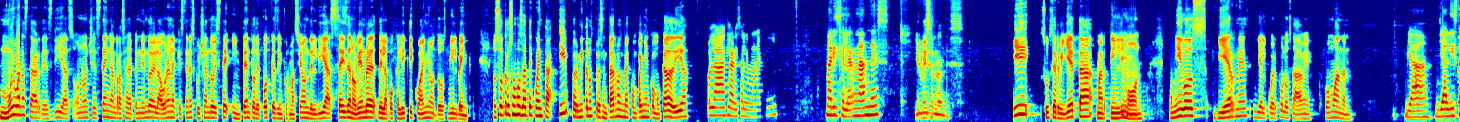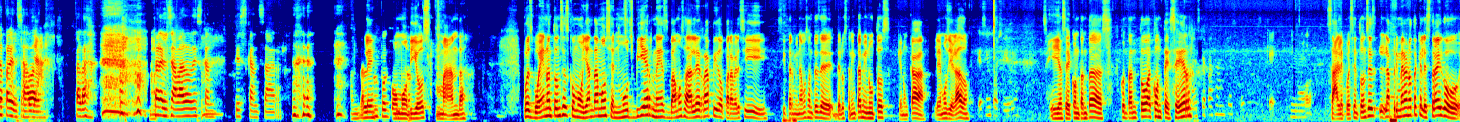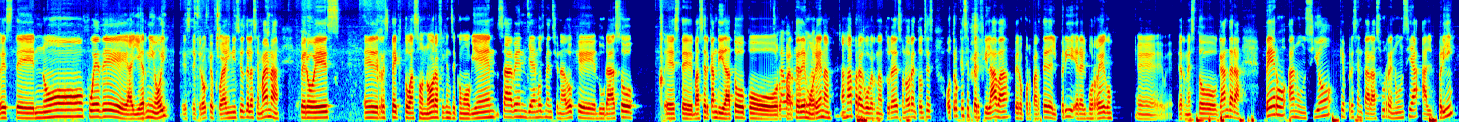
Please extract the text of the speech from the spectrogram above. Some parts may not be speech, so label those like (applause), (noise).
Muy buenas tardes, días o noches tengan raza, dependiendo de la hora en la que estén escuchando este intento de podcast de información del día 6 de noviembre del apocalíptico año 2020. Nosotros somos Date Cuenta y permítanos presentarnos, me acompañan como cada día. Hola, Clarisa Limón aquí. Maricel Hernández. Y Luis Hernández. Y su servilleta, Martín Limón. Amigos, viernes y el cuerpo lo sabe. ¿Cómo andan? Ya, ya lista (laughs) (laughs) para el sábado. Para, para el sábado descansar. (laughs) Ándale, como Dios manda. Pues bueno, entonces como ya andamos en mood viernes, vamos a darle rápido para ver si, si terminamos antes de, los 30 minutos que nunca le hemos llegado. Es imposible. Sí, ya sé, con tantas, con tanto acontecer. Es que pasan muchas cosas, así que ni modo. Sale, pues entonces la primera nota que les traigo, este, no fue de ayer ni hoy, este, creo que fue a inicios de la semana, pero es eh, respecto a Sonora, fíjense, como bien saben, ya hemos mencionado que Durazo este, va a ser candidato por parte de Morena, ajá, para gobernatura de Sonora. Entonces, otro que se perfilaba, pero por parte del PRI, era el Borrego, eh, Ernesto Gándara pero anunció que presentará su renuncia al PRI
